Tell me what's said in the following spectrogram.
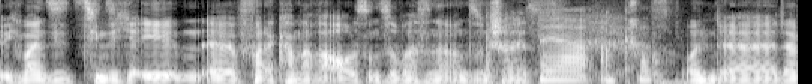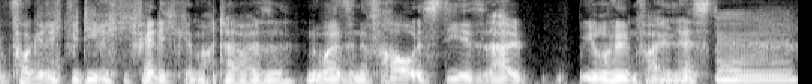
ich meine, sie ziehen sich ja eh äh, vor der Kamera aus und sowas, ne, und so ein Scheiß. Ja, ach krass. Und äh, da vor Gericht wird die richtig fertig gemacht teilweise. Nur weil sie eine Frau ist, die halt ihre Hüllen fallen lässt. Mhm.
